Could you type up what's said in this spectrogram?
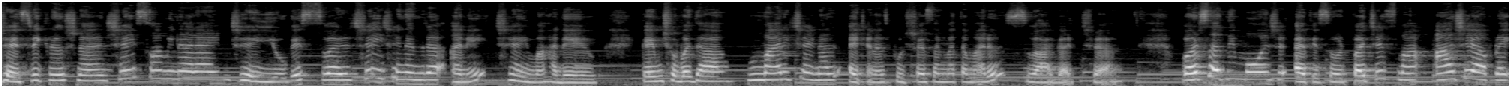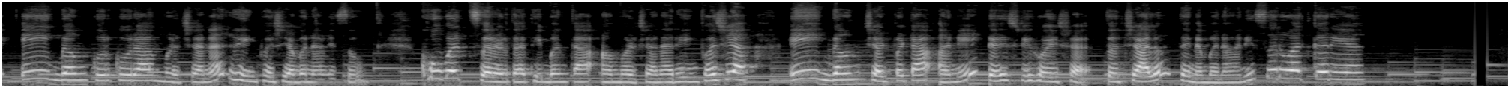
જય શ્રી કૃષ્ણ, જય સ્વામિનારાયણ, જય યોગેશ્વર, જય જિનેન્દ્ર અને જય મહાદેવ. કેમ છો બધા? મારી ચેનલ એચએનએસ ફૂડ સ્ટેશનમાં તમારું સ્વાગત છે. વરસાદની મોજ એપિસોડ પચીસમાં આજે આપણે એકદમ કુરકુરા મરચાના રીંગ ભજીયા બનાવીશું. ખૂબ જ સરળતાથી બનતા આ મરચાના રીંગ ભજીયા એકદમ ચટપટા અને ટેસ્ટી હોય છે. તો ચાલો તેને બનાવવાની શરૂઆત કરીએ.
